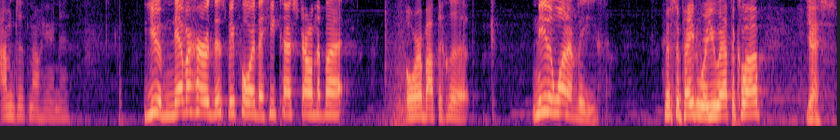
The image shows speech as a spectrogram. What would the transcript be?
I'm just not hearing this. You have never heard this before that he touched her on the butt. Or about the club. Neither one of these. Mr. Payton, were you at the club? Yes.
